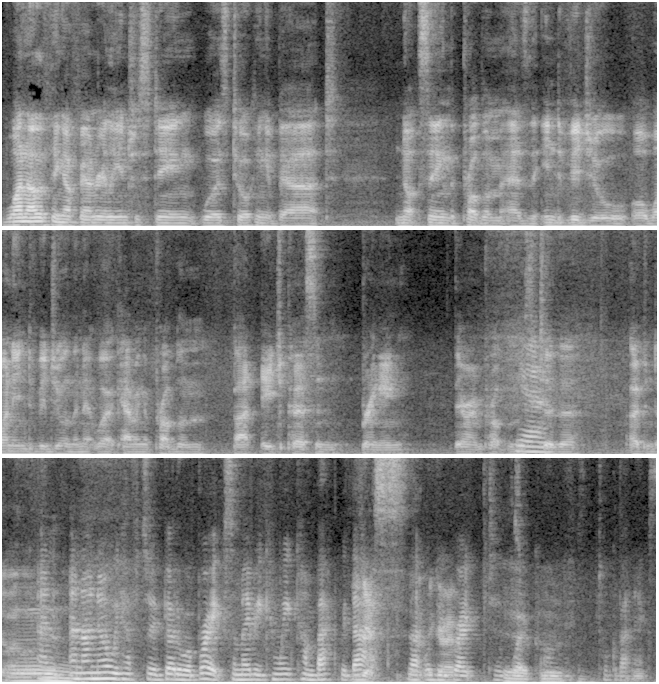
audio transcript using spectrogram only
One other thing I found really interesting was talking about not seeing the problem as the individual or one individual in the network having a problem, but each person bringing their own problems Yeah. to the open dialogue. Mm. And and I know we have to go to a break, so maybe can we come back with that? Yes, that that'd would be be great. great to Yeah, work on, talk about next.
